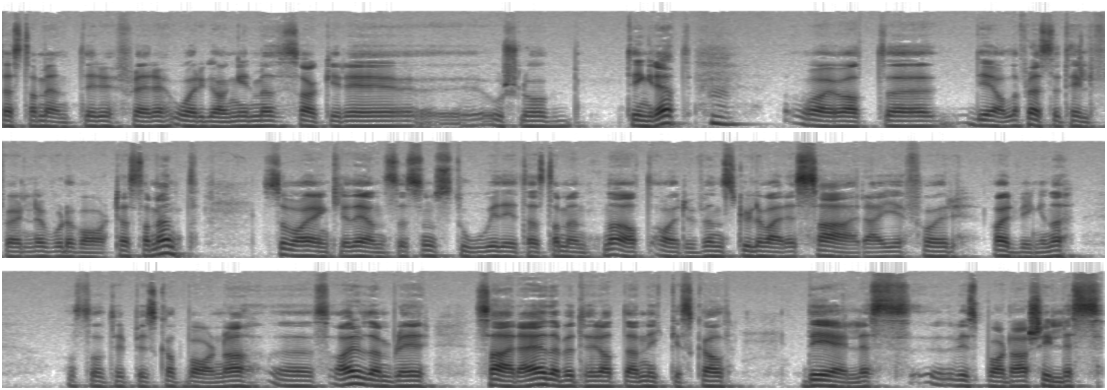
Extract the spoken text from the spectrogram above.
testamenter flere årganger med saker i Oslo tingrett, mm. var jo at uh, de aller fleste tilfellene hvor det var testament, så var egentlig det eneste som sto i de testamentene, at arven skulle være særeie for arvingene. Altså typisk at barnas arv den blir særeie. Det betyr at den ikke skal deles hvis barna skilles.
